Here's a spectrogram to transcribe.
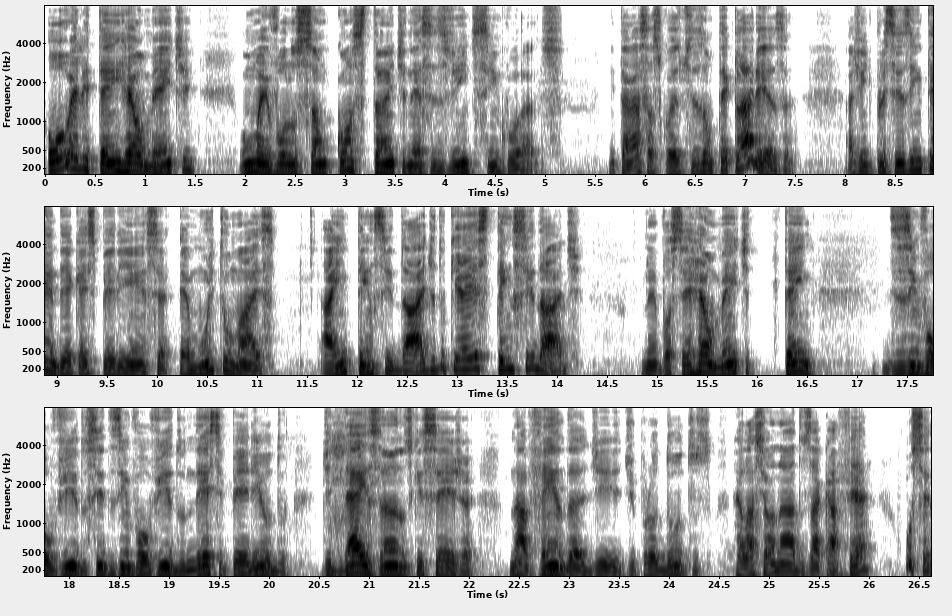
Ou ele tem realmente uma evolução constante nesses 25 anos? Então essas coisas precisam ter clareza. A gente precisa entender que a experiência é muito mais a intensidade do que a extensidade. Né? Você realmente tem desenvolvido, se desenvolvido nesse período de 10 anos que seja na venda de, de produtos relacionados a café, você,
